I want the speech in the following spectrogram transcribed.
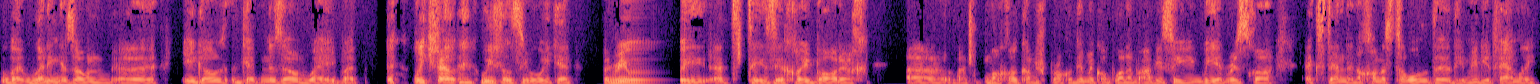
letting his own uh, ego get in his own way, but we shall we shall see what we can. But really, uh, uh obviously we at Rischa extend the nechamas to all the, the immediate family.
